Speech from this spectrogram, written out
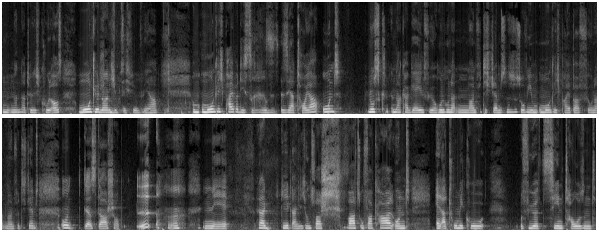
natürlich cool aus. Mondlich, Für 79 für Ja. Mondlich Piper, die ist sehr teuer. Und Nussknacker Gale für 149 Gems, so wie Mondlich Piper für 149 Gems. Und der Star Shop. nee, ja, geht eigentlich. Und zwar Schwarzufer Karl und El Atomico für 10.000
